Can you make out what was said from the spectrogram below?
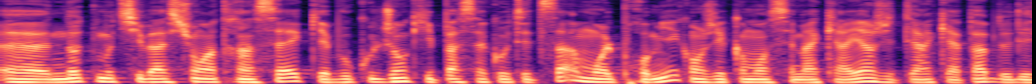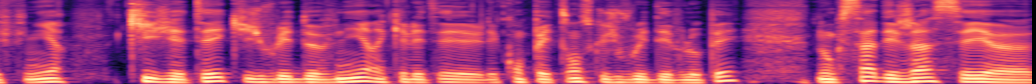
euh, notre motivation intrinsèque? Il y a beaucoup de gens qui passent à côté de ça. Moi, le premier, quand j'ai commencé ma carrière, j'étais incapable de définir qui j'étais, qui je voulais devenir et quelles étaient les compétences que je voulais développer. Donc ça, déjà, c'est euh,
